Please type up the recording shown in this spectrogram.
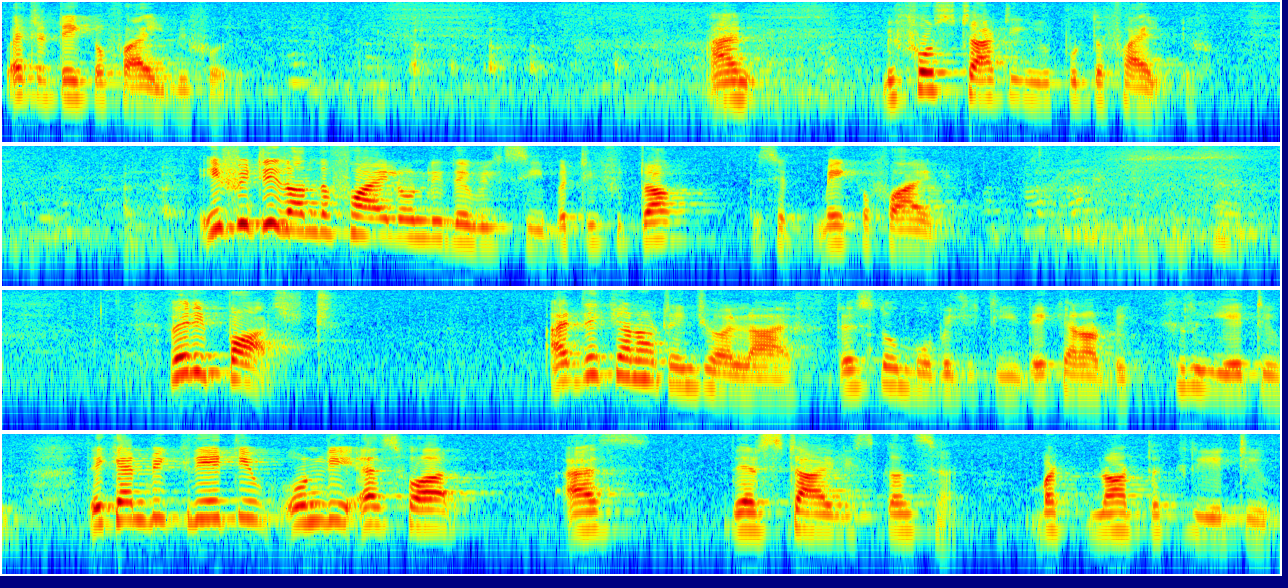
better take a file before you. And before starting, you put the file. If it is on the file only, they will see. But if you talk, they said, make a file. Very parched. And they cannot enjoy life. There's no mobility. They cannot be creative. They can be creative only as far as their style is concerned, but not the creative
